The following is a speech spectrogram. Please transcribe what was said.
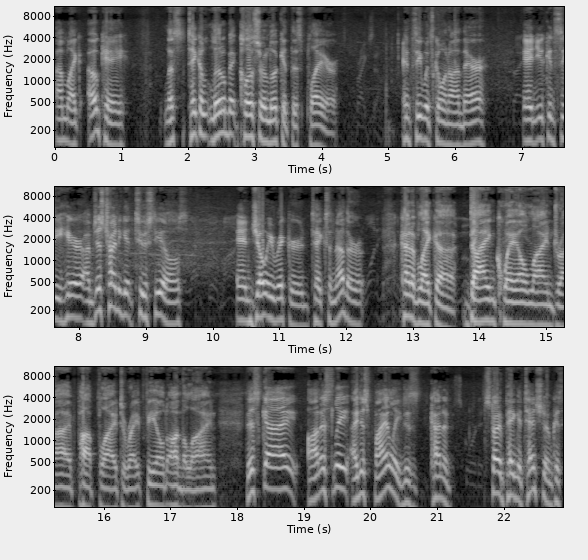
I'm like, okay, let's take a little bit closer look at this player and see what's going on there. And you can see here, I'm just trying to get two steals, and Joey Rickard takes another kind of like a dying quail line drive pop fly to right field on the line. This guy, honestly, I just finally just kind of started paying attention to him because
